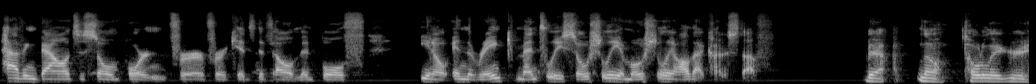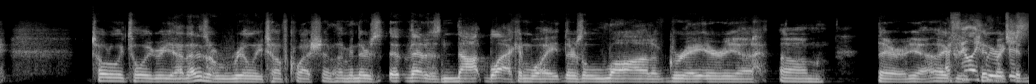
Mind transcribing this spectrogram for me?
having balance is so important for for a kid's development, both you know, in the rink, mentally, socially, emotionally, all that kind of stuff. Yeah, no, totally agree. Totally, totally agree. Yeah, that is a really tough question. I mean, there's that is not black and white. There's a lot of gray area um, there. Yeah, I, I feel like kid we were just.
